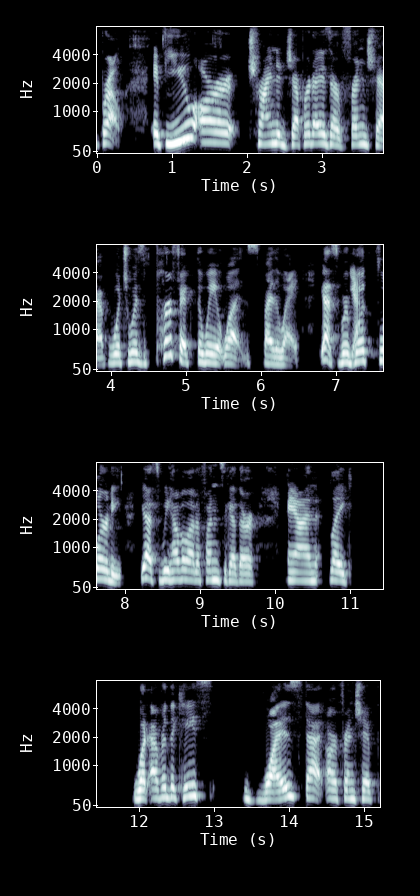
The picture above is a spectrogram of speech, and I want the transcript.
bro, if you are trying to jeopardize our friendship, which was perfect the way it was, by the way. Yes, we're yeah. both flirty. Yes, we have a lot of fun together. And like, whatever the case was that our friendship,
